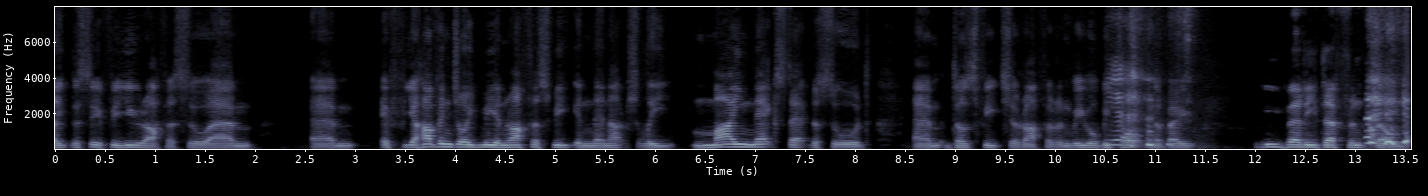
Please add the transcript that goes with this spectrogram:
like to say for you, Rafa. So, um, um, if you have enjoyed me and Rafa speaking, then actually my next episode um, does feature Rafa, and we will be Yes. talking about three very different films.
